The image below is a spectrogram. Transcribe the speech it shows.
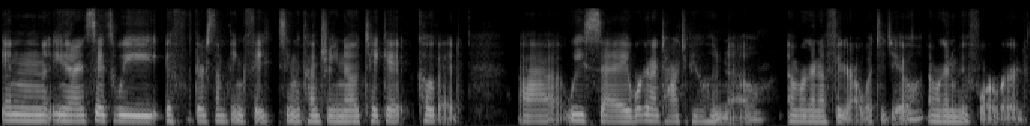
in the United States, we if there's something facing the country, you know, take it COVID. Uh, we say we're going to talk to people who know and we're going to figure out what to do and we're going to move forward.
